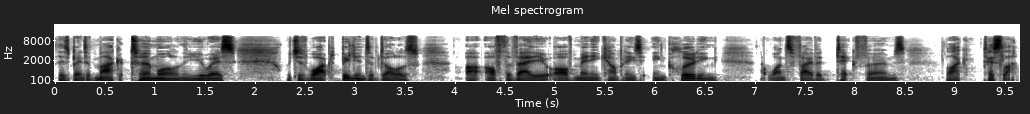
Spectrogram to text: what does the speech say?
There's been some market turmoil in the US, which has wiped billions of dollars uh, off the value of many companies, including once favoured tech firms like Tesla.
